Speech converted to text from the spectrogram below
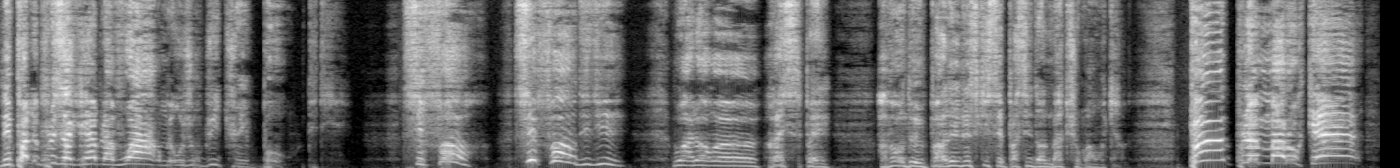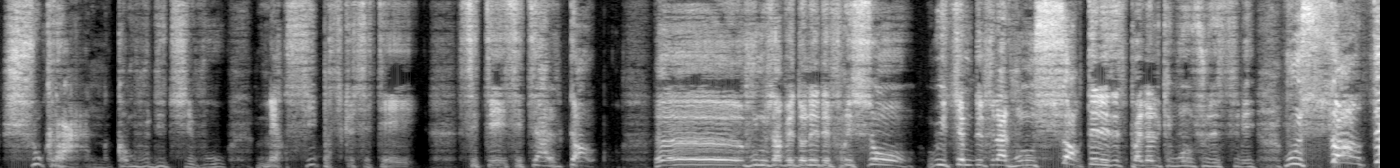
n'est pas le plus agréable à voir, mais aujourd'hui tu es beau. C'est fort, c'est fort, Didier. Bon alors, euh, respect, avant de parler de ce qui s'est passé dans le match au Marocain. Peuple marocain, choukran, comme vous dites chez vous, merci parce que c'était, c'était, c'était haletant. Euh, vous nous avez donné des frissons. Huitième de finale, vous nous sortez les Espagnols qui vont nous sous-estimer. Vous sortez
